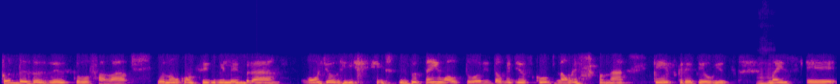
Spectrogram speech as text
todas as vezes que eu vou falar, eu não consigo me lembrar onde eu li isso. tem um autor, então me desculpe não mencionar quem escreveu isso. Uhum. Mas, é,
